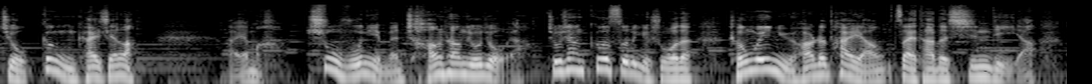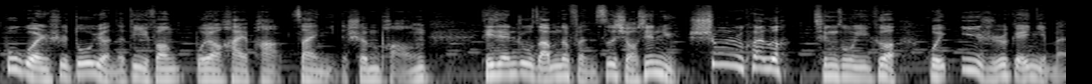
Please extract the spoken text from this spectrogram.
就更开心了。哎呀妈！祝福你们长长久久呀！就像歌词里说的，成为女孩的太阳，在她的心底呀。不管是多远的地方，不要害怕，在你的身旁。提前祝咱们的粉丝小仙女生日快乐！轻松一刻会一直给你们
